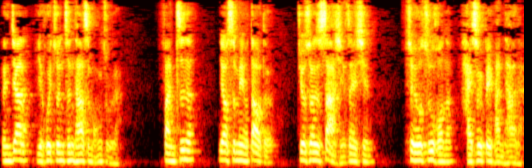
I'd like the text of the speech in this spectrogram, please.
人家呢也会尊称他是盟主的。反之呢，要是没有道德，就算是歃血在先，最后诸侯呢还是会背叛他的。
